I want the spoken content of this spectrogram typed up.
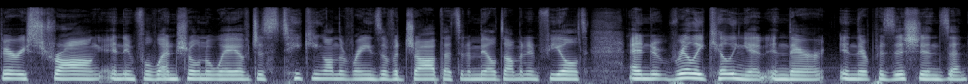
very strong and influential in a way of just taking on the reins of a job that's in a male dominant field and really killing it in their in their positions and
